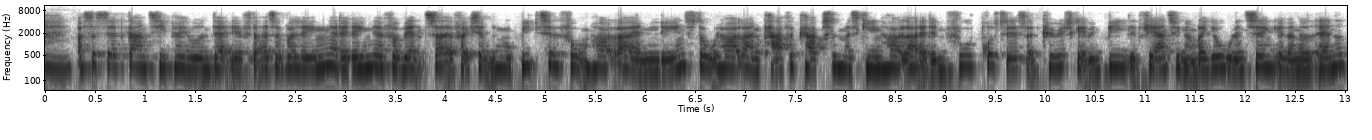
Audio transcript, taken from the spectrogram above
mm. og så sætte garantiperioden derefter. Altså hvor længe er det rimeligt at forvente sig, at for eksempel en mobiltelefon holder, at en lænestol holder, en kaffekapselmaskine holder, at en foodprocessor, et køleskab, en bil, et fjernsyn, en reol, en seng eller noget andet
